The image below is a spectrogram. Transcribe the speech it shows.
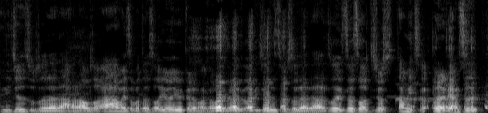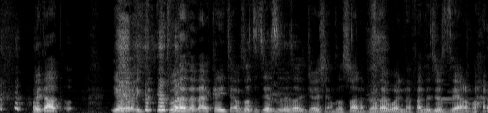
你就是主持人啊。然后我说啊，为什么的时候，又有一个人跑过来跟我说，你就是主持人啊。所以这时候就是当你问了两次，回答又有一个不断的来跟你讲说这件事的时候，你就会想说算了，不用再问了，反正就是这样了吧。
